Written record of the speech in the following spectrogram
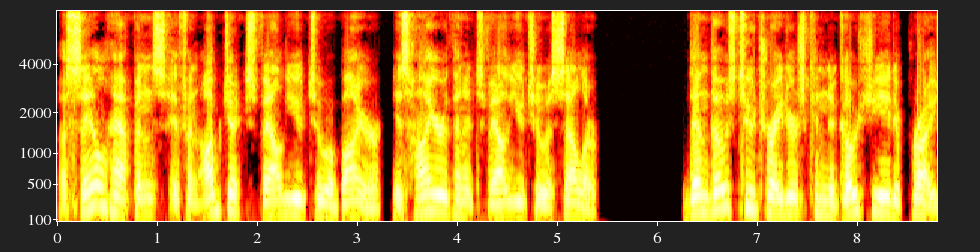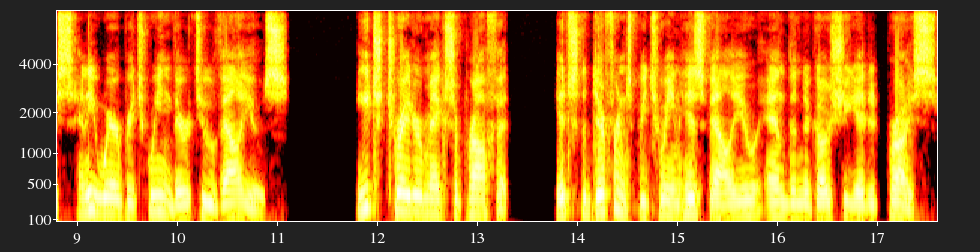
A sale happens if an object's value to a buyer is higher than its value to a seller. Then those two traders can negotiate a price anywhere between their two values. Each trader makes a profit. It's the difference between his value and the negotiated price.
